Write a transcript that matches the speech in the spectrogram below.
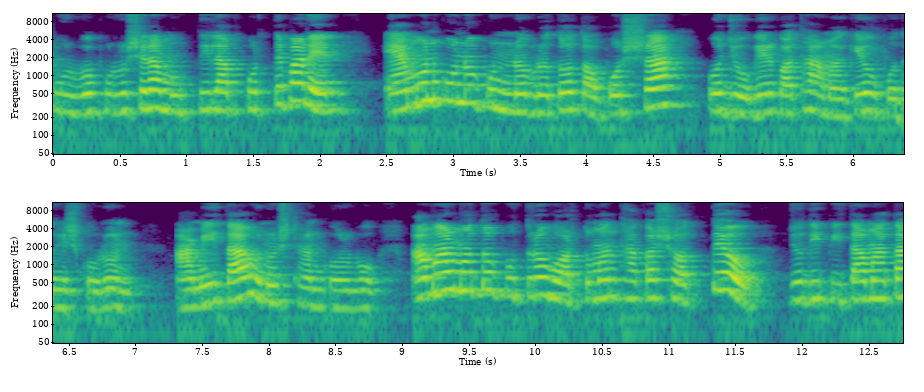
পূর্বপুরুষেরা মুক্তি লাভ করতে পারেন, এমন কোনো পুণ্যব্রত, তপস্যা ও যোগের কথা আমাকে উপদেশ করুন। আমি তা অনুষ্ঠান করব। আমার মতো পুত্র বর্তমান থাকা সত্ত্বেও যদি পিতামাতা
